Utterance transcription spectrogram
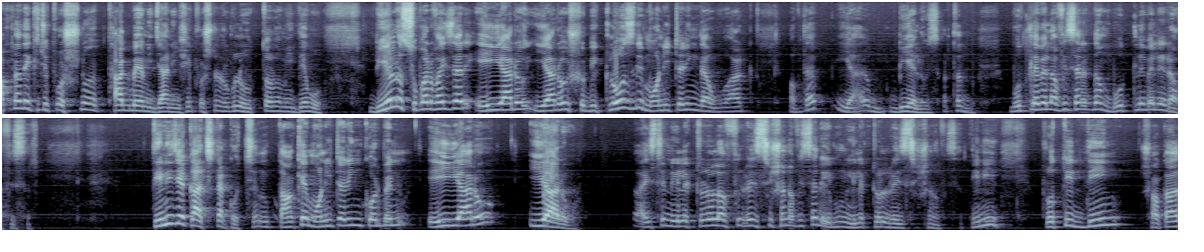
আপনাদের কিছু প্রশ্ন থাকবে, আমি জানি, সেই প্রশ্নগুলোর উত্তর আমি দেবো। বিএলও সুপারভাইজার এই ERO ERO should be closely monitoring the work of the BLOs অর্থাৎ বুথ লেভেল অফিসার একদম বুথ লেভেলের অফিসার তিনি যে কাজটা করছেন, তাকে মনিটরিং করবেন এই ERO ERO assistant electoral registration officer এবং ইলেকট্রাল রেজিস্ট্রেশন অফিসার তিনি প্রতিদিন সকাল,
